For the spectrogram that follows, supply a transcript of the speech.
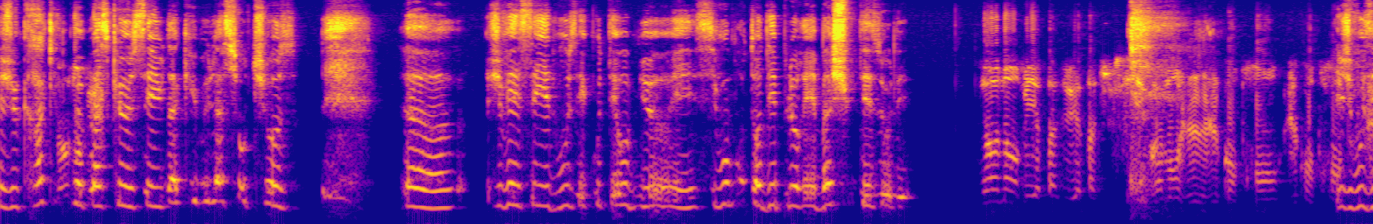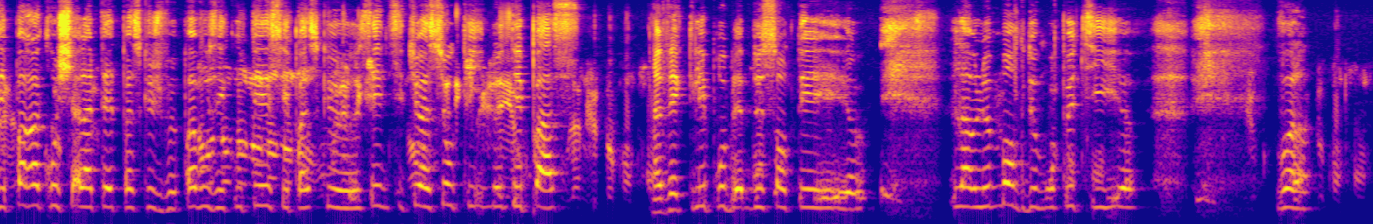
Je craque peu parce que c'est une accumulation de choses. Euh, je vais essayer de vous écouter au mieux et si vous m'entendez pleurer, bah, je suis désolée. Non, non, mais il n'y a, pas de- y a pas de souci. Vraiment, je, je comprends, je comprends. Je vous ai pas raccroché à la tête parce que je veux pas Non, vous non, non, écouter, non, c'est non, parce non, que c'est une situation non, qui me excusez, dépasse. aucun problème, Je peux comprendre. Avec les problèmes de santé, euh, là, le manque de mon petit. euh, voilà, Je peux comprendre.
